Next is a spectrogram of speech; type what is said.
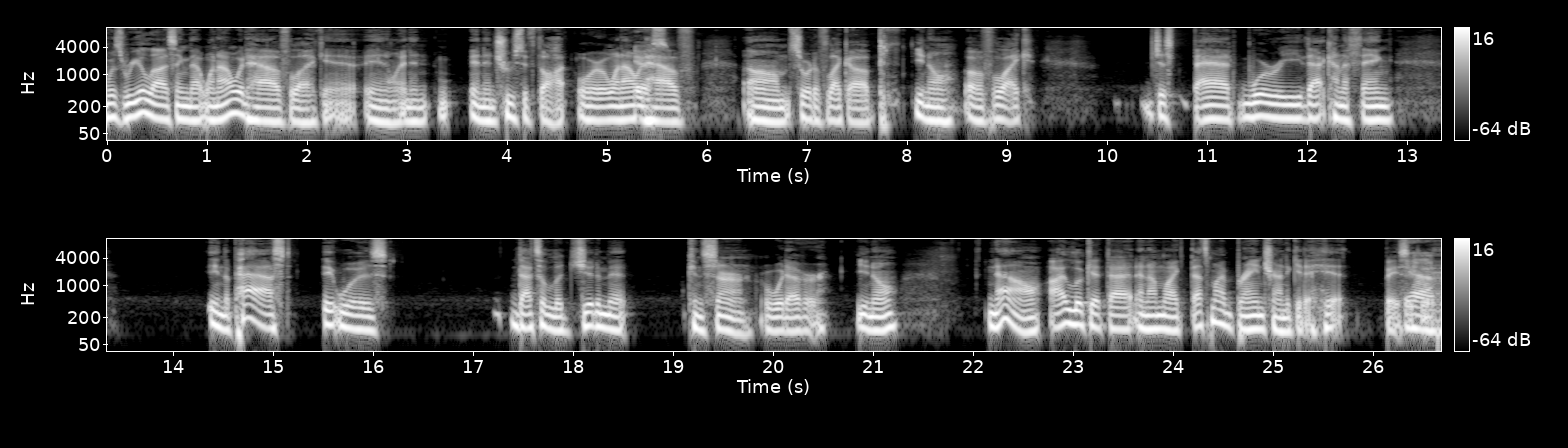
was realizing that when i would have like a, you know an an intrusive thought or when i would Yes. have um sort of like a you know of like just bad worry that kind of thing in the past it was that's a legitimate concern or whatever, you know? Now I look at that and I'm like, that's my brain trying to get a hit, basically. Yeah.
